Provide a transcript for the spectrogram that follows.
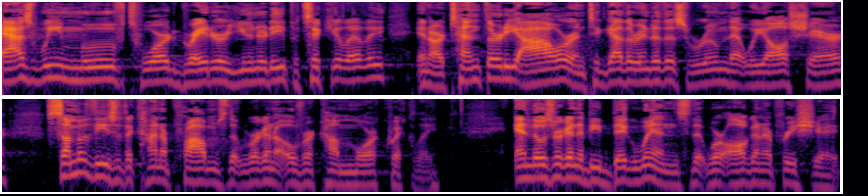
as we move toward greater unity particularly in our 1030 hour and together into this room that we all share some of these are the kind of problems that we're going to overcome more quickly and those are going to be big wins that we're all going to appreciate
